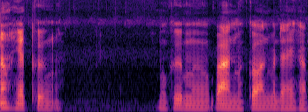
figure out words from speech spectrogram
เนาะเฮ็ดผึ่งบ่คือมือบ้านเมื่อก่อนบันไดครับ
